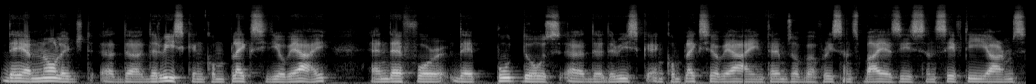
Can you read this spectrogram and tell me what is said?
they acknowledged the, the risk and complexity of AI and therefore they put those uh, the, the risk and complexity of AI in terms of, uh, for instance, biases and safety arms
